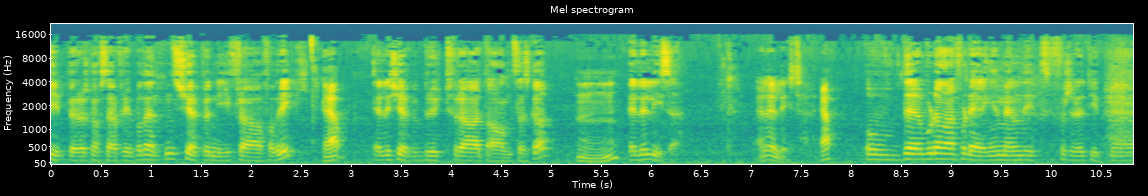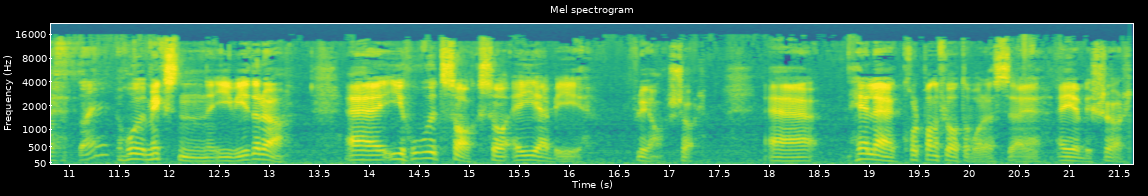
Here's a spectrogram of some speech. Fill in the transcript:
typer å skaffe seg fly på. Enten kjøpe ny fra fabrikk, Ja. eller kjøpe brukt fra et annet selskap, mm. eller lease. Eller lease, Ja. Og det, hvordan er fordelingen mellom de forskjellige typene hos deg? Miksen i Widerøe eh, I hovedsak så eier vi flyene sjøl. Eh, hele kortbaneflåta vår eh, eier vi sjøl.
